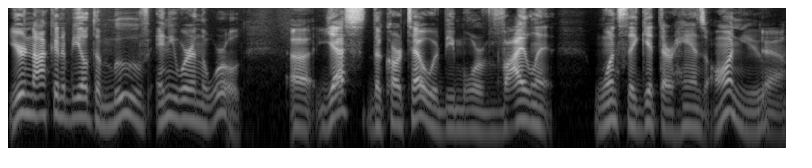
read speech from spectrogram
You're not going to be able to move anywhere in the world. Uh, yes, the cartel would be more violent once they get their hands on you Yeah.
